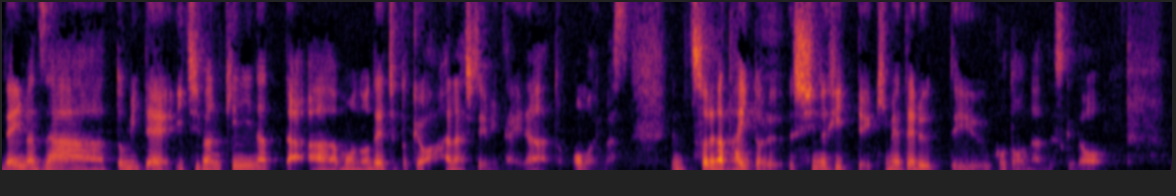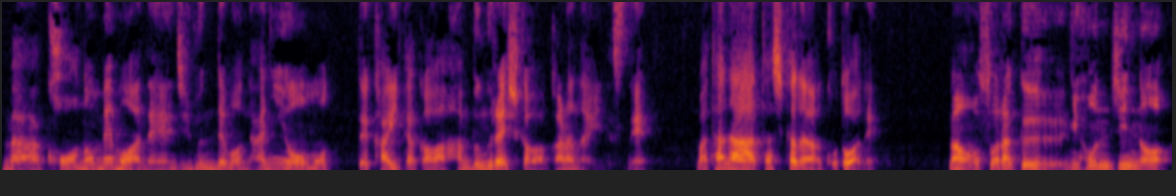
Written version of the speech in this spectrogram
で、今ざーっと見て一番気になったものでちょっと今日は話してみたいなと思います。それがタイトル、死ぬ日って決めてるっていうことなんですけど、まあこのメモはね、自分でも何を思って書いたかは半分ぐらいしかわからないですね。まあただ確かなことはね、まあおそらく日本人の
